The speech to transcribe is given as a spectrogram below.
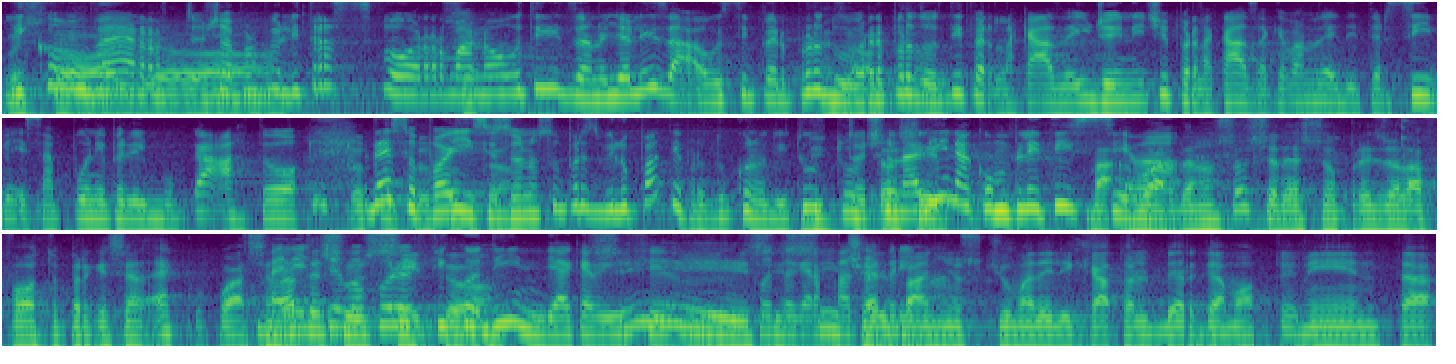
li convertono, cioè proprio li trasformano, utilizzano gli oli esausti per produrre Esatto. prodotti per la casa, igienici per la casa, che vanno dai detersivi ai saponi per il bucato. Tutto, adesso tutto, poi tutto. si sono super sviluppati e producono di tutto, Di tutto, c'è una sì. linea completissima. Ma guarda, non so se adesso ho preso la foto perché se, ecco qua, se Beh, andate sul quello il sito fico d'India che avevi sì, sì, fotografato sì, c'è il prima. bagno schiuma delicato al bergamotto e menta,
